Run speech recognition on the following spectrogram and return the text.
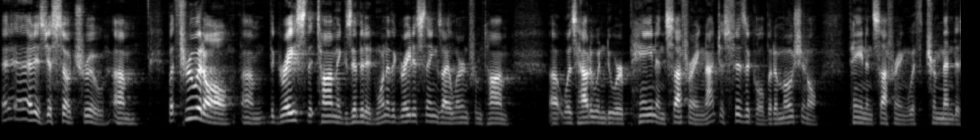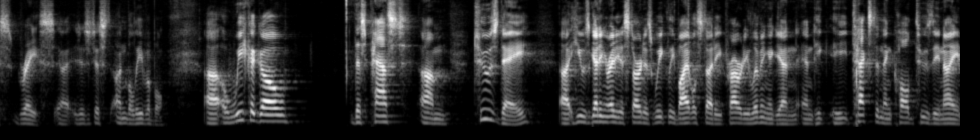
That is just so true. Um, but through it all, um, the grace that Tom exhibited, one of the greatest things I learned from Tom uh, was how to endure pain and suffering, not just physical, but emotional pain and suffering with tremendous grace. Uh, it is just unbelievable. Uh, a week ago, this past um, Tuesday, uh, he was getting ready to start his weekly Bible study, Priority Living again, and he, he texted and then called Tuesday night.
